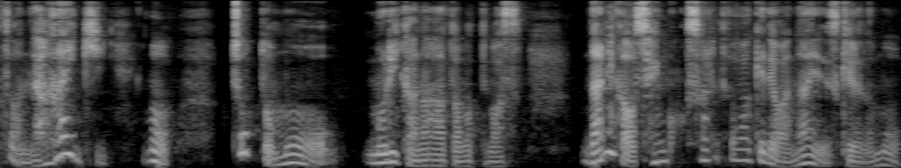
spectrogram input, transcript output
とは長生きも、ちょっともう無理かなと思ってます。何かを宣告されたわけではないですけれども、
